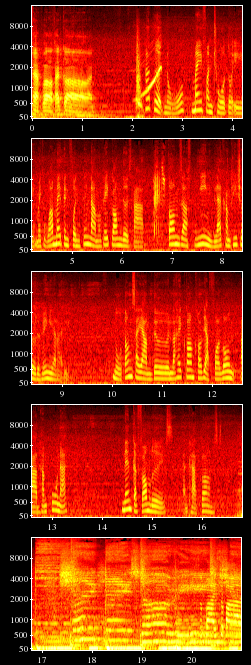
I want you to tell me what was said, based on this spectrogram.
ฉากพอคัดก่อน ถ้าเกิดหนูไม่คอนโทรลตัวเองหมายถึงว่าไม่เป็นคนเครื่องดำให้กล้องเดินตามกล้องจะนิ่งและคำที่โชว์จะไม่มีอะไร หนูต้องพยายามเดินแล้วให้กล้องเขาอยาก follow หนูตามทั้งคู่นะเล่นกับกล้องเลยอันถากล้อง Shake ใน story สบายสบาย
